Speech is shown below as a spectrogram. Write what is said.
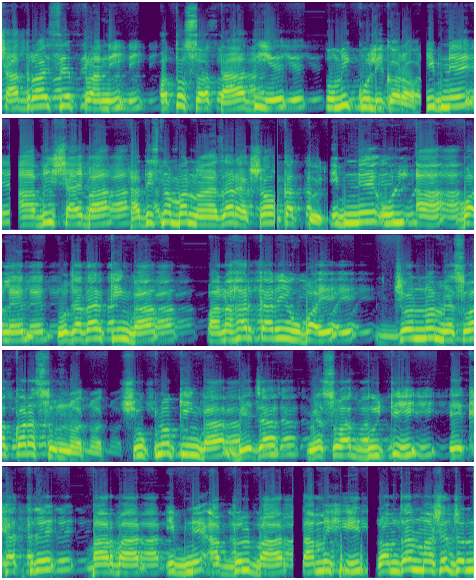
স্বাদ রয়েছে প্রাণী, অথচ তা দিয়ে তুমি কুলি করো। ইবনে আবি সাইবা হাদিস নম্বর নয় হাজার একশো একাত্তর। ইবনে উল আ বলেন, রোজাদার কিংবা পানাহারকারী উভয়ে জন্য মেসোয়াক করা সুন্নত। শুকনো কিংবা ভেজা মেসোয়াক দুইটি এ ক্ষেত্রে বারবার ইবনে আব্দুল বার তামহিদ রমজান মাসের জন্য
